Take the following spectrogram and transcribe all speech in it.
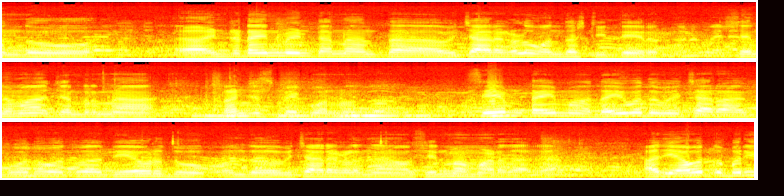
ಒಂದು ಎಂಟರ್ಟೈನ್ಮೆಂಟ್ ಅನ್ನೋಂಥ ವಿಚಾರಗಳು ಒಂದಷ್ಟು ಇದ್ದೇ ಇರುತ್ತೆ. ಸಿನಿಮಾ ಜನರನ್ನ ರಂಜಿಸಬೇಕು ಅನ್ನೋದು ಸೇಮ್ ಟೈಮ್ ದೈವದ ವಿಚಾರ ಆಗ್ಬೋದು ಅಥವಾ ದೇವ್ರದ್ದು ಒಂದು ವಿಚಾರಗಳನ್ನು ನಾವು ಸಿನಿಮಾ ಮಾಡಿದಾಗ, ಅದು ಯಾವತ್ತೂ ಬರೀ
